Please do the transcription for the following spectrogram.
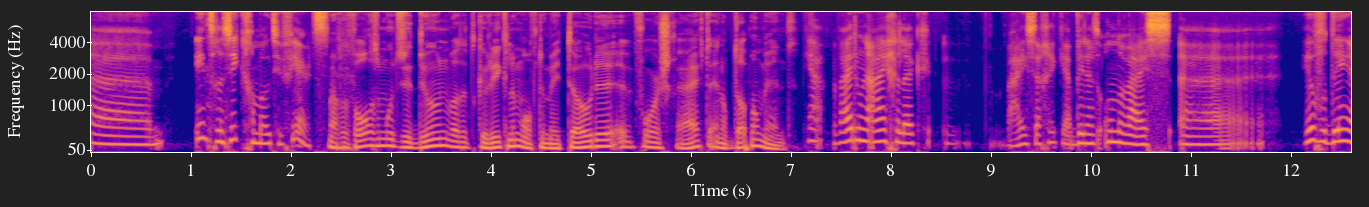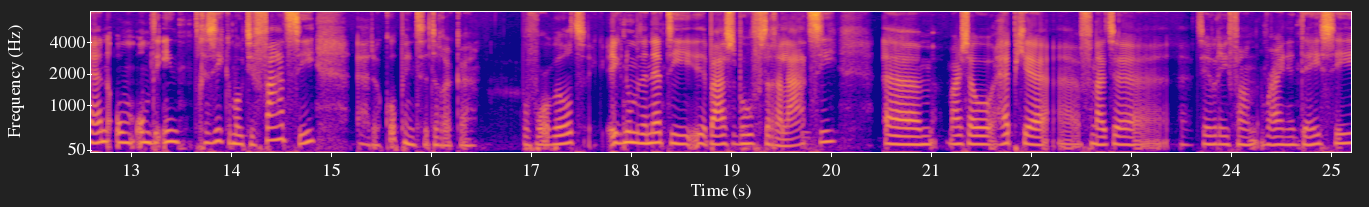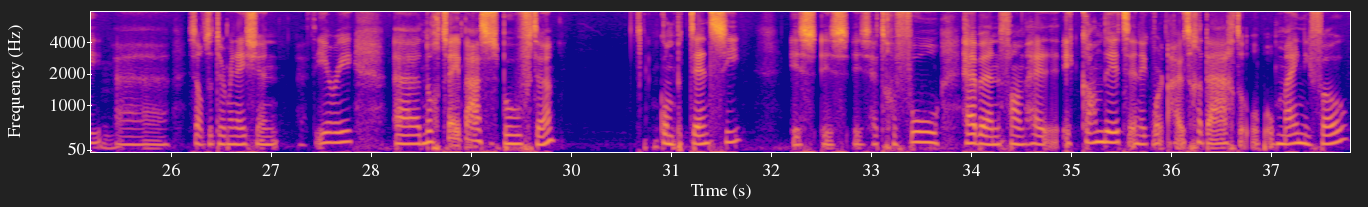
uh, intrinsiek gemotiveerd. Maar vervolgens moeten ze doen wat het curriculum of de methode uh, voorschrijft en op dat moment. Ja, wij doen eigenlijk, wij zeg ik, ja, binnen het onderwijs uh, heel veel dingen om, om de intrinsieke motivatie uh, de kop in te drukken. Bijvoorbeeld, ik, ik noemde net die basisbehoefte relatie. Um, maar zo heb je uh, vanuit de theorie van Ryan en Daisy, uh, self-determination theory, uh, nog twee basisbehoeften. Competentie is, is, is het gevoel hebben van hey, ik kan dit en ik word uitgedaagd op, op mijn niveau.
